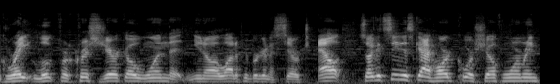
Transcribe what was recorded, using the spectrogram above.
great look for Chris Jericho, one that, you know, a lot of people are going to search out. So I could see this guy hardcore shelf warming.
